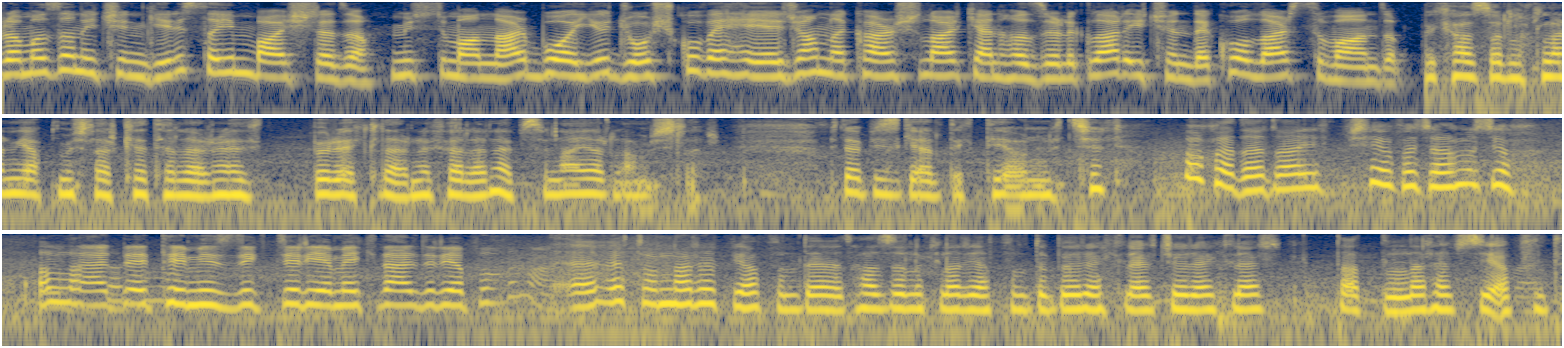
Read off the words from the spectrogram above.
Ramazan için geri sayım başladı. Müslümanlar bu ayı coşku ve heyecanla karşılarken hazırlıklar içinde kollar sıvandı. Büyük hazırlıklarını yapmışlar, ketelerini, böreklerini falan hepsini ayarlamışlar. Bir de biz geldik diye onun için. O kadar da bir şey yapacağımız yok. Allah Nerede temizliktir, yemeklerdir yapıldı mı? Evet onlar hep yapıldı. Evet hazırlıklar yapıldı. Börekler, çörekler, tatlılar hepsi yapıldı.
